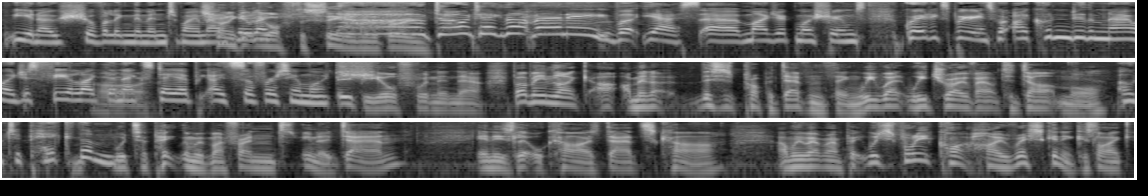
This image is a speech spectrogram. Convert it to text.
you know, shoveling them into my mouth. Trying to get you like, off the ceiling no, with a broom." don't take that many. But yes, uh, magic mushrooms, great experience. But I couldn't do them now. I just feel like the Oh. next day I'd, I'd suffer too much. It'd be awful, wouldn't it? Now, but I mean, like, I, I mean, uh, this is proper Devon thing. We went, we drove out to Dartmoor. oh, to pick them. we- to pick them with my friend, you know, Dan, in his little car, his dad's car, and we went around, which is probably quite high risk, is it? Because like,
